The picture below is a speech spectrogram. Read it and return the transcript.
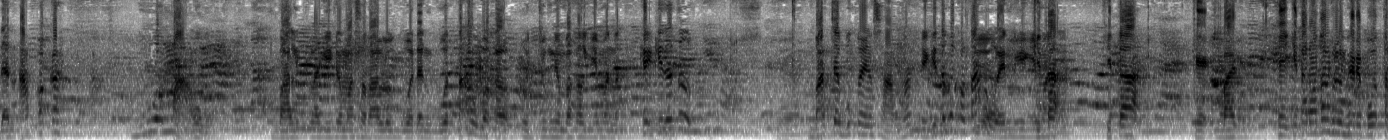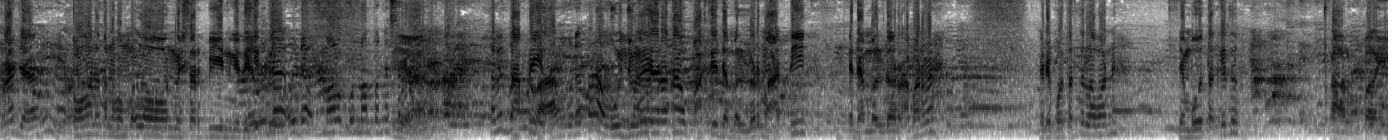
Dan apakah gua mau balik lagi ke masa lalu gua dan gua tahu bakal ujungnya bakal gimana? Kayak kita tuh Iya. baca buku yang sama, ya kita bakal tahu Iya. kan kayak kita kita kayak kayak kita nonton film Harry Potter aja. Iya. kalau nonton Home Alone, Mr Bean gitu ya gitu udah udah walaupun nontonnya seru, Iya. tapi tapi udah tahu. ujungnya kita tahu pasti Dumbledore mati. Eh Dumbledore apa namanya? Harry Potter tuh lawannya? Yang botak itu. Ah, lupa lagi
